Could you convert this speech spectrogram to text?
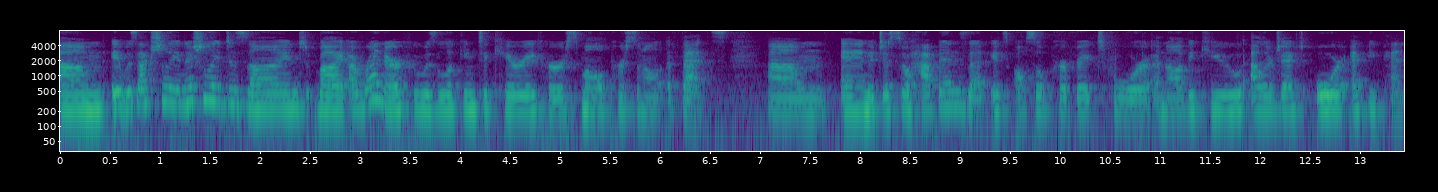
Um, it was actually initially designed by a runner who was looking to carry her small personal effects. Um, and it just so happens that it's also perfect for an Auvi-Q, Allerject, or EpiPen.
